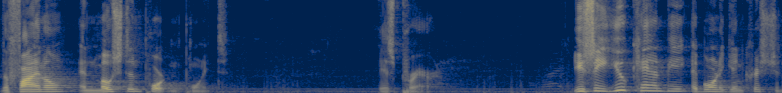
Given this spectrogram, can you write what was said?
The final and most important point is prayer. You see, you can be a born again Christian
